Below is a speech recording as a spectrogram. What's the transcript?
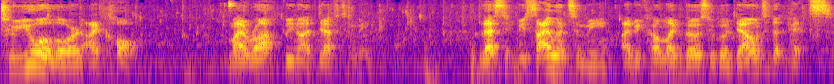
to you, O Lord, I call. My rock be not deaf to me. Lest it be silent to me, I become like those who go down to the pits.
